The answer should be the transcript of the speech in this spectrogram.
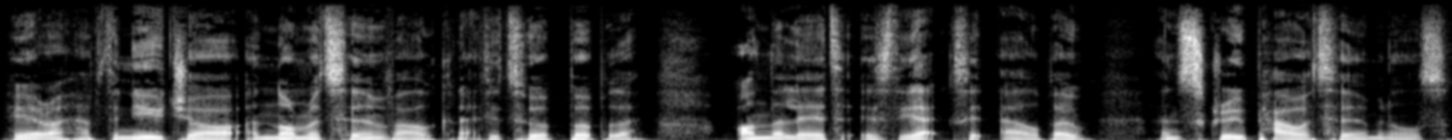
Here I have the new jar and non-return valve connected to a bubbler. On the lid is the exit elbow and screw power terminals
